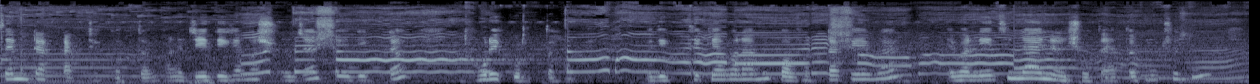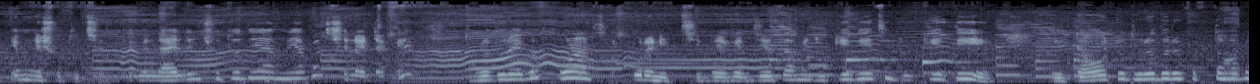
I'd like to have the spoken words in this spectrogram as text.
সেন্টারটা ঠিক করতে হবে। মানে যেদিকে আমার সোজা সেই দিকটা ধরে করতে হবে। ওই দিক থেকে আবার আমি কভারটাকে এবার এবার নিয়েছি লাইলেন সুতো, এতক্ষণ শুধু এমনি সুতো ছিল। এবার লাইলেন সুতো দিয়ে আমি আবার সেলাইটাকে ধরে ধরে এবার করার করে নিচ্ছি। ব্যাগের যেহেতু আমি ঢুকিয়ে দিয়েছি, ঢুকিয়ে দিয়ে এটাও একটু ধরে ধরে করতে হবে,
